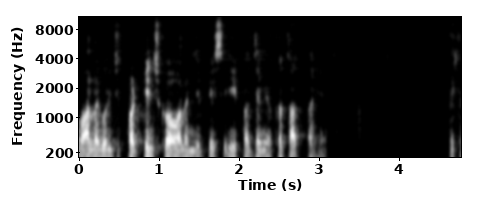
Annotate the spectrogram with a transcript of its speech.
వాళ్ళ గురించి పట్టించుకోవాలని చెప్పేసి ఈ పద్యం యొక్క తాత్పర్యం. ఇక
